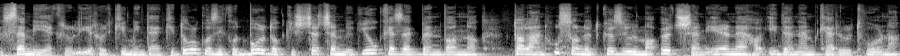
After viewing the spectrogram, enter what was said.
személyekről ír, hogy ki mindenki dolgozik, ott boldog kis csecsemők jó kezekben vannak, talán 25 közül ma öt sem élne, ha ide nem került volna.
